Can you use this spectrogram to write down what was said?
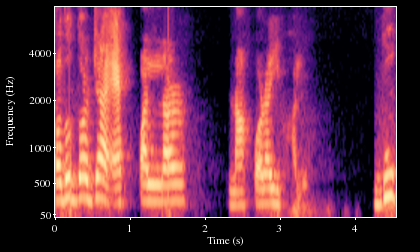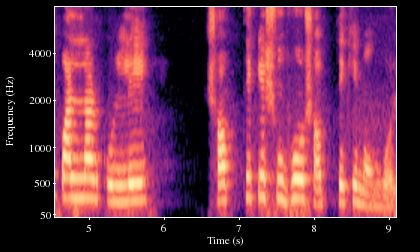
সদর দরজা এক পাল্লার না করাই ভালো। দু পাল্লার করলে সব থেকে শুভ সব থেকে মঙ্গল।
